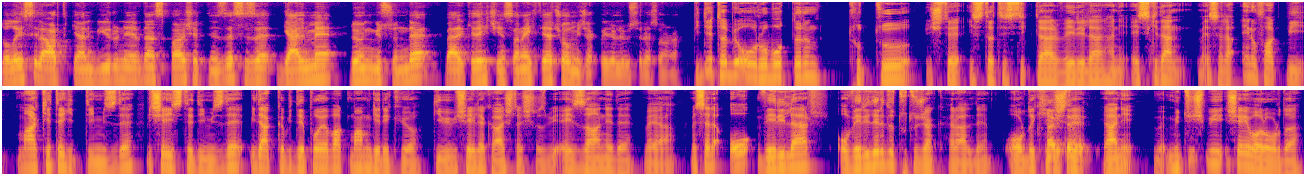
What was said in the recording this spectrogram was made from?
Dolayısıyla artık yani bir ürünü evden sipariş ettiğinizde size gelme döngüsünde belki de hiç insana ihtiyaç olmayacak belirli bir süre sonra. Bir de tabii o robotların tuttuğu işte istatistikler, veriler hani eskiden mesela en ufak bir markete gittiğimizde bir şey istediğimizde bir dakika bir depoya bakmam gerekiyor gibi bir şeyle karşılaşırız. Bir eczanede veya mesela o veriler o verileri de tutacak herhalde. Oradaki tabii, işte tabii. yani müthiş bir şey var orada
